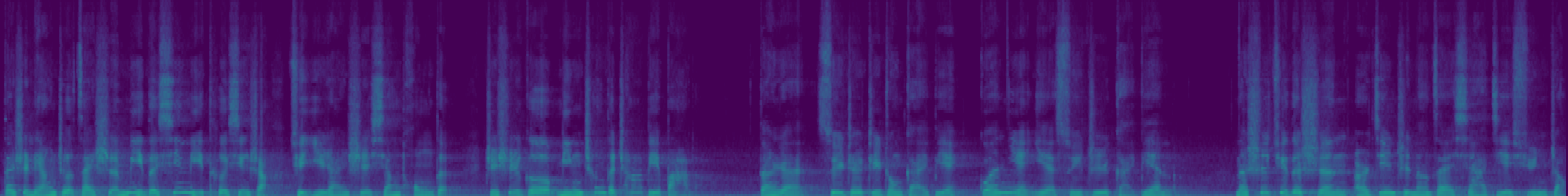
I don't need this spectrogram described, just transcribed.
但是两者在神秘的心理特性上却依然是相同的，只是个名称的差别罢了。当然，随着这种改变，观念也随之改变了。那失去的神，而今只能在下界寻找，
